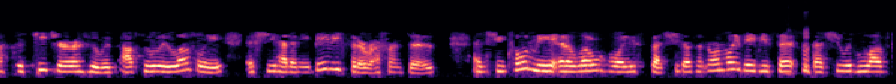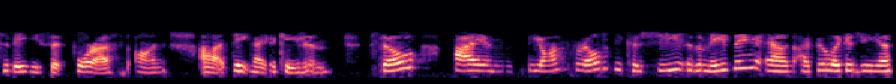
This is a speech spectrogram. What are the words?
asked his teacher, who was absolutely lovely, if she had any babysitter references. And she told me in a low voice that she doesn't normally babysit, but that she would love to babysit for us on uh, date night occasions. So I am beyond thrilled because she is amazing and I feel like a genius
